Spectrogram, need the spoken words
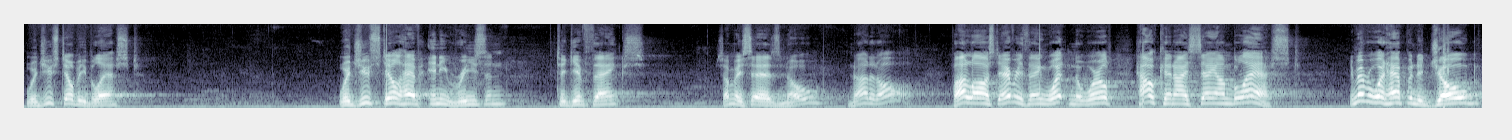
would you still be blessed? Would you still have any reason to give thanks? Somebody says, No, not at all. If I lost everything, what in the world? How can I say I'm blessed? You remember what happened to Job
